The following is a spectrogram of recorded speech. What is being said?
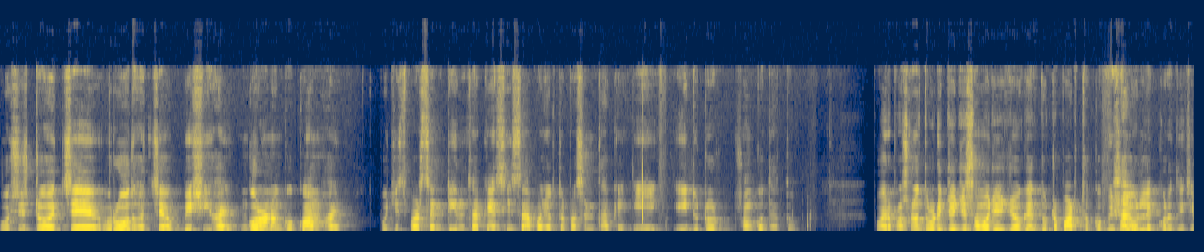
বৈশিষ্ট্য হচ্ছে রোধ হচ্ছে বেশি হয়, গলনাঙ্ক কম হয়, পঁচিশ পার্সেন্ট টিন থাকে, সীসা পঁচাত্তর পার্সেন্ট থাকে এই এই দুটোর সংকট ধাতু। পরের প্রশ্ন তড়িৎযোজী সমযোজী যোগের দুটো পার্থক্য, বিষয় উল্লেখ করে দিয়েছি।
